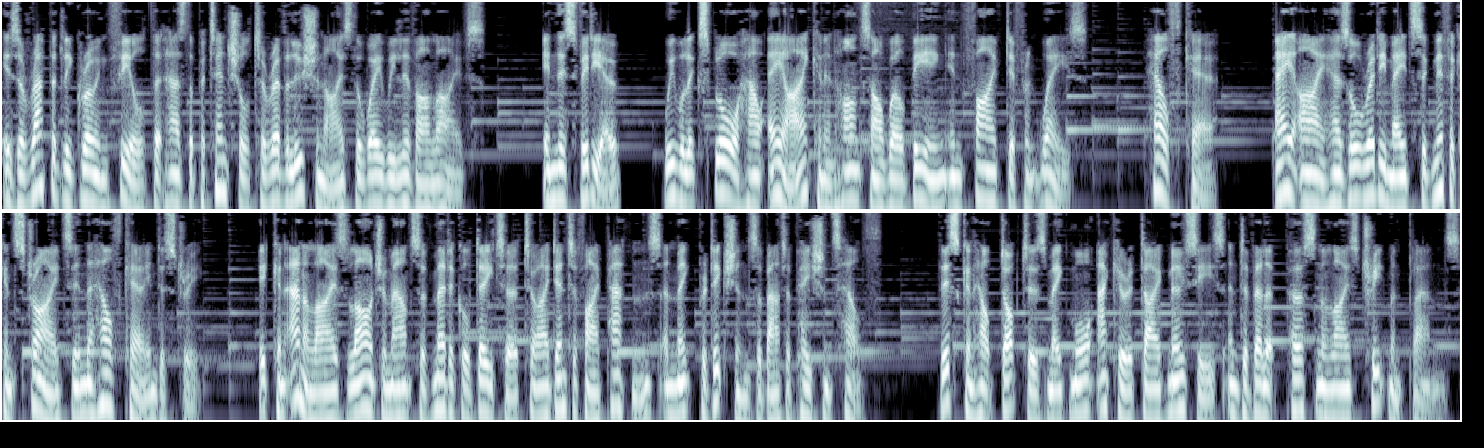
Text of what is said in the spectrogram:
is a rapidly growing field that has the potential to revolutionize the way we live our lives. In this video, we will explore how AI can enhance our well-being in five different ways. Healthcare. AI has already made significant strides in the healthcare industry. It can analyze large amounts of medical data to identify patterns and make predictions about a patient's health. This can help doctors make more accurate diagnoses and develop personalized treatment plans.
